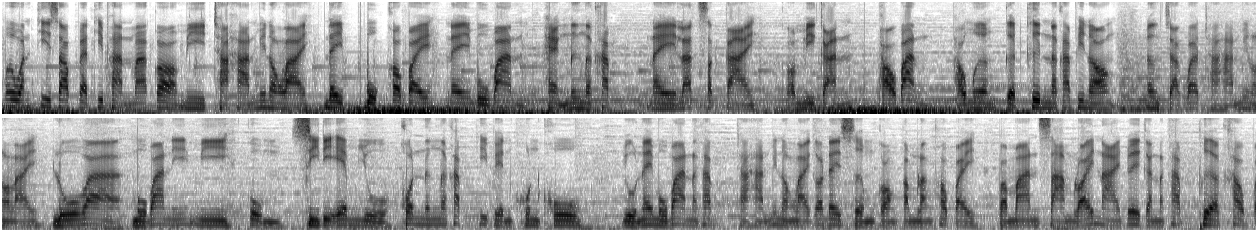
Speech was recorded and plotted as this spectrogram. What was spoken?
เมื่อวันที่28ที่ผ่านมาก็มีทหารมินองลาย ได้บุกเข้าไปในหมู่บ้านแห่งหนึ่งนะครับ ในรัฐสกายก็มีการเผาบ้านเผาเมืองเกิดขึ้นนะครับ พี่น้องเนื่องจากว่าทหารมินองลาย รู้ว่าหมู่บ้านนี้มีกลุ่ม CDM อยู่คนหนึ่งนะครับที่เป็นคุณครูอยู่ในหมู่บ้านนะครับ ทหารมินองลายก็ได้เสริมกองกำลังเข้าไปประมาณ 300 นายด้วยกันนะครับ เพื่อเข้าไป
